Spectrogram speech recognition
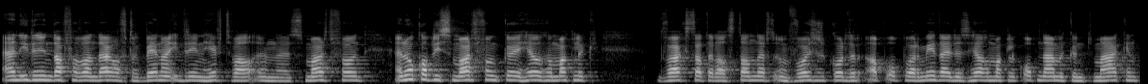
En iedereen dag van vandaag, of toch bijna iedereen, heeft wel een smartphone. En ook op die smartphone kun je heel gemakkelijk Vaak staat er al standaard een voice recorder app op, waarmee dat je dus heel gemakkelijk opname kunt maken.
